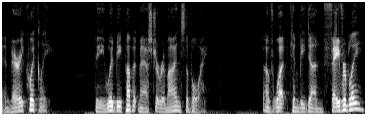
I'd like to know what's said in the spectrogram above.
And very quickly, the would be puppet master reminds the boy of what can be done favorably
